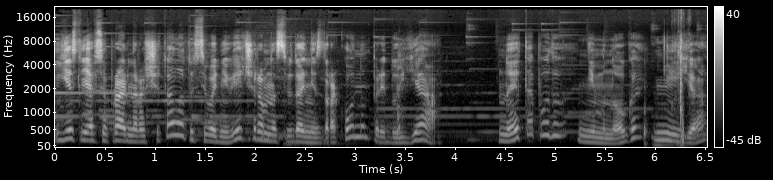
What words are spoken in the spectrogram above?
Если я все правильно рассчитала, то сегодня вечером на свидание с драконом приду я – но это буду немного не я.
